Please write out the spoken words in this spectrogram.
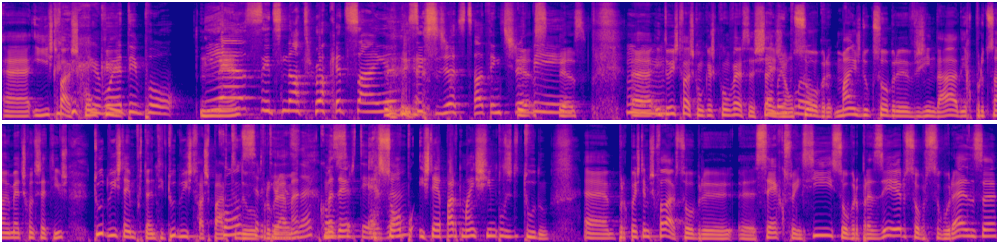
Ah, e isto faz com Que é que. Né? Yes, it's not rocket science, it's just how things should be. yes. Ah, então isto faz com que as conversas É sejam louco. sobre mais do que sobre virgindade e reprodução e métodos contraceptivos. Tudo isto é importante e tudo isto faz parte Com do certeza, programa. com mas é, é só isto é a parte mais simples de tudo. Ah, porque depois temos que falar sobre ah, sexo em si, sobre prazer, sobre segurança.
